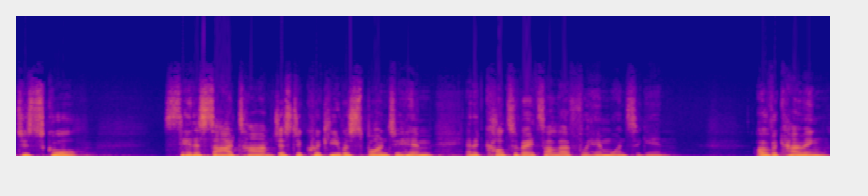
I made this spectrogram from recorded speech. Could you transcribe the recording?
to school. Set aside time just to quickly respond to Him, and it cultivates our love for Him once again. Overcoming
